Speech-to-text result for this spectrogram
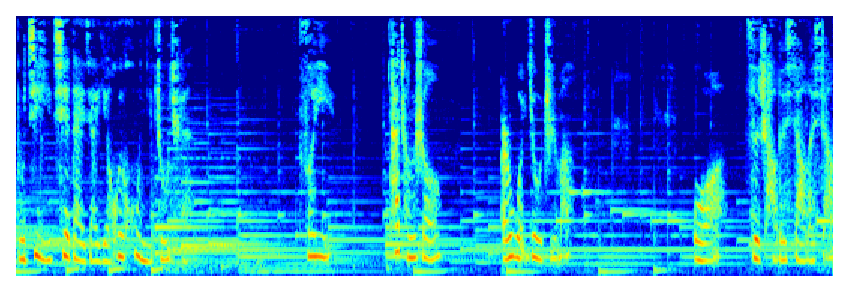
不计一切代价也会护你周全。所以，他成熟，而我幼稚吗？我自嘲的笑了笑。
